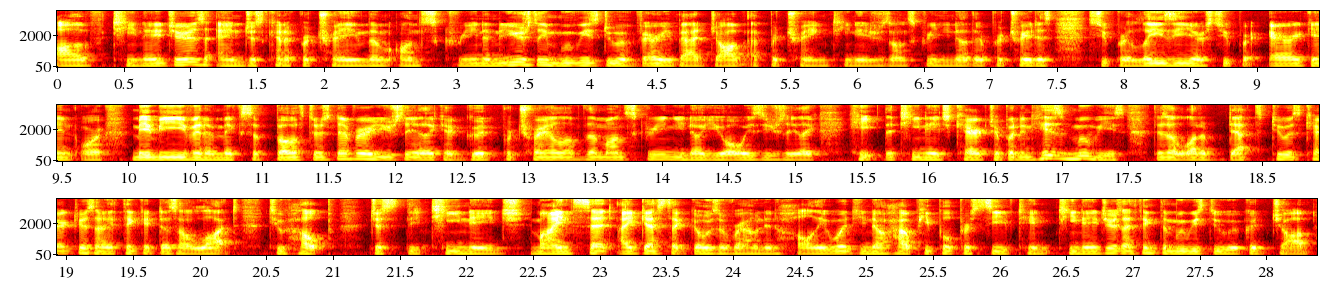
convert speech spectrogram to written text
of teenagers and just kind of portraying them on screen. And usually movies do a very bad job at portraying teenagers on screen. You know, they're portrayed as super lazy or super arrogant or maybe even a mix of both. There's never usually like a good portrayal of them on screen. You know, you always usually like hate the teenage character, but in his movies, there's a lot of depth to his characters and I think it does a lot to help just the teenage mindset, I guess, that goes around in Hollywood. You know, how people perceive teen- teenagers. I think the movies do a good job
